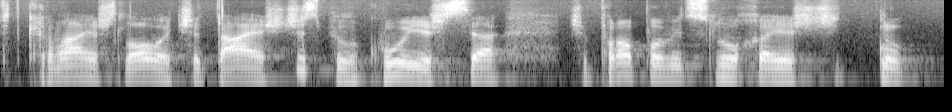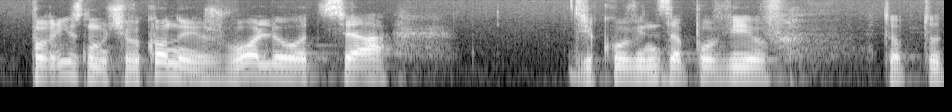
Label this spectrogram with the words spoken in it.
відкриваєш слово, читаєш, чи спілкуєшся, чи проповідь слухаєш, чи, ну, по-різному, чи виконуєш волю Отця, яку він заповів. Тобто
